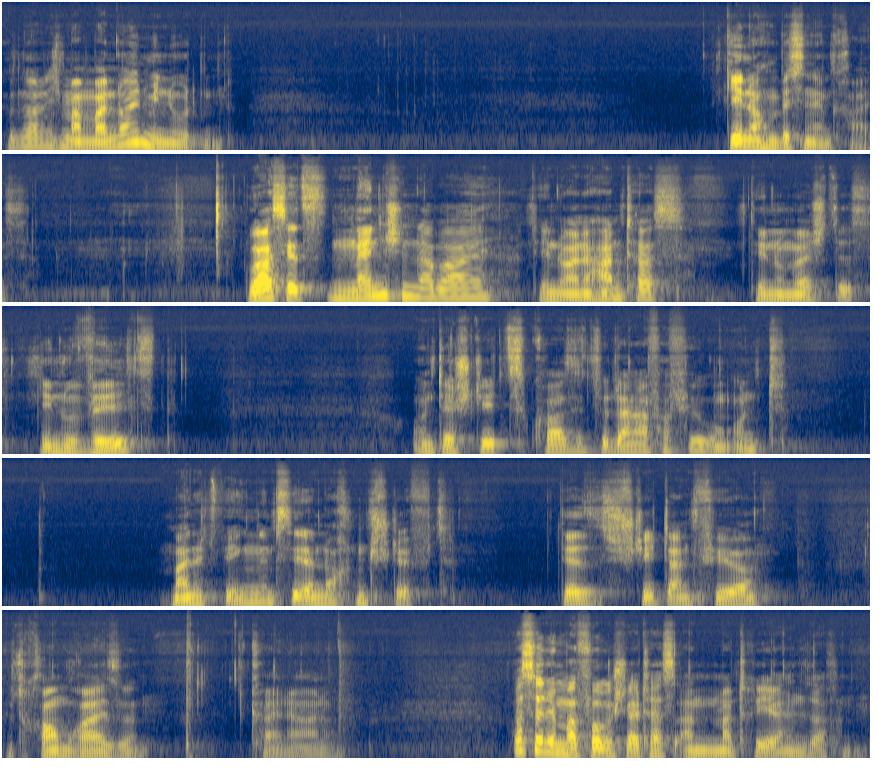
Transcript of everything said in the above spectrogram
sind noch nicht mal bei 9 Minuten. Geh noch ein bisschen im Kreis. Du hast jetzt einen Menschen dabei, den du eine Hand hast, den du möchtest, den du willst. Und der steht quasi zu deiner Verfügung. Und meinetwegen nimmst du dir noch einen Stift. Der steht dann für eine Traumreise. Keine Ahnung. Was du dir mal vorgestellt hast an materiellen Sachen.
